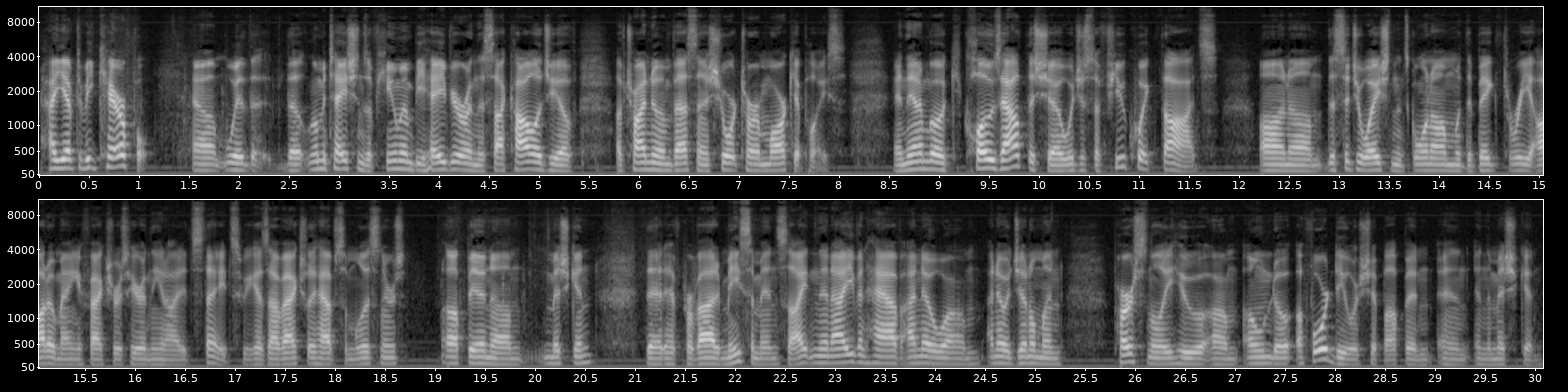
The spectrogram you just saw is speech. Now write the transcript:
how you have to be careful um, with the limitations of human behavior and the psychology of, of trying to invest in a short term marketplace. And then I'm going to close out the show with just a few quick thoughts on um, the situation that's going on with the big three auto manufacturers here in the United States because I've actually have some listeners up in um, Michigan that have provided me some insight, and then I even have I know um, I know a gentleman personally who um, owned a, a, Ford dealership up in, in, in the Michigan,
